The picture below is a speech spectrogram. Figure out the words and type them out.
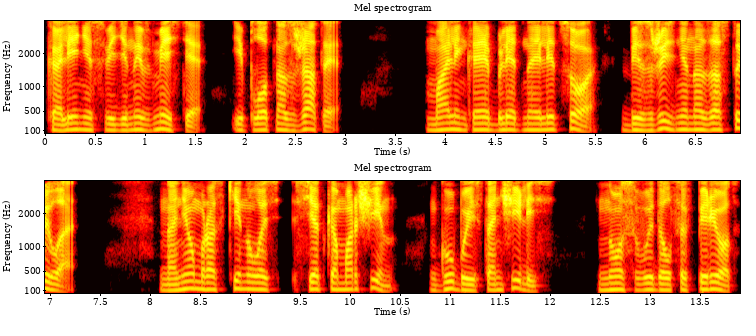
Колени сведены вместе и плотно сжаты. Маленькое бледное лицо безжизненно застыло. На нем раскинулась сетка морщин, губы истончились, нос выдался вперед.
